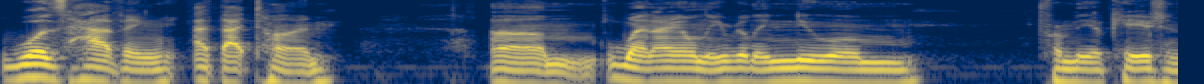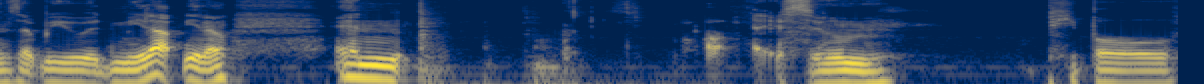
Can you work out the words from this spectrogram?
was having at that time um, when I only really knew him from the occasions that we would meet up, you know, and I assume people.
